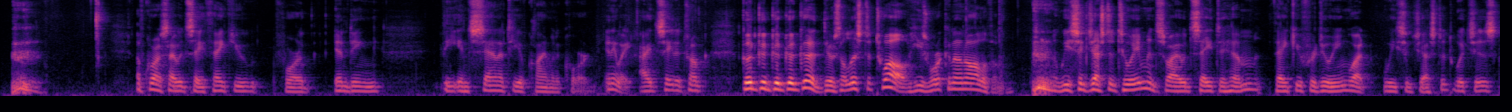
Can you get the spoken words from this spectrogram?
of course, I would say thank you for ending the insanity of climate accord. Anyway, I'd say to Trump, good, good, good, good, good. There's a list of 12. He's working on all of them. we suggested to him, and so I would say to him, thank you for doing what we suggested, which is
